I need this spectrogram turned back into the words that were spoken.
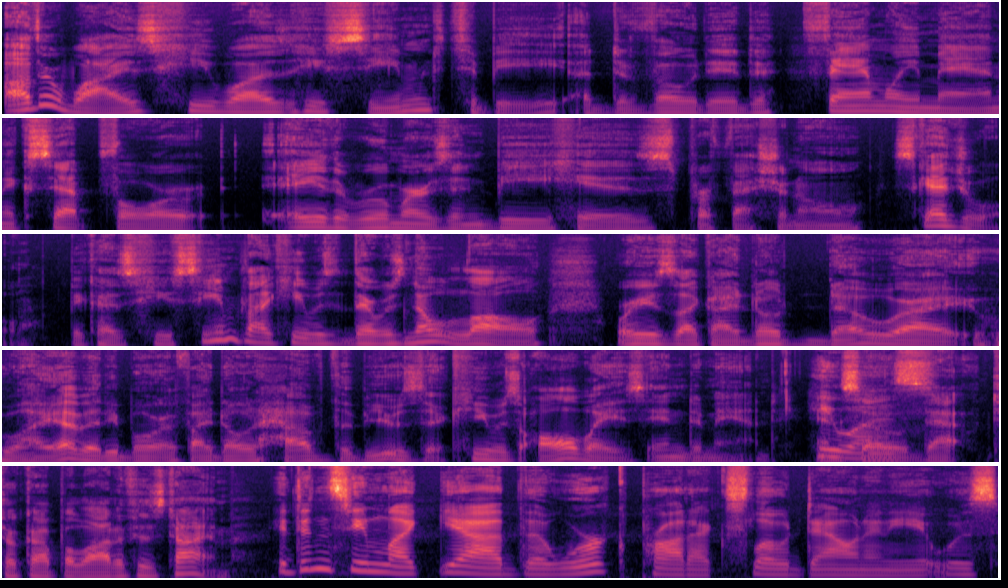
otherwise, he was, he seemed to be a devoted family man, except for A, the rumors, and B, his professional schedule. Because he seemed like he was, there was no lull where he's like, I don't know where I, who I am anymore if I don't have the music. He was always in demand. He and was. so that took up a lot of his time. It didn't seem like, yeah, the work product slowed down any. It was,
